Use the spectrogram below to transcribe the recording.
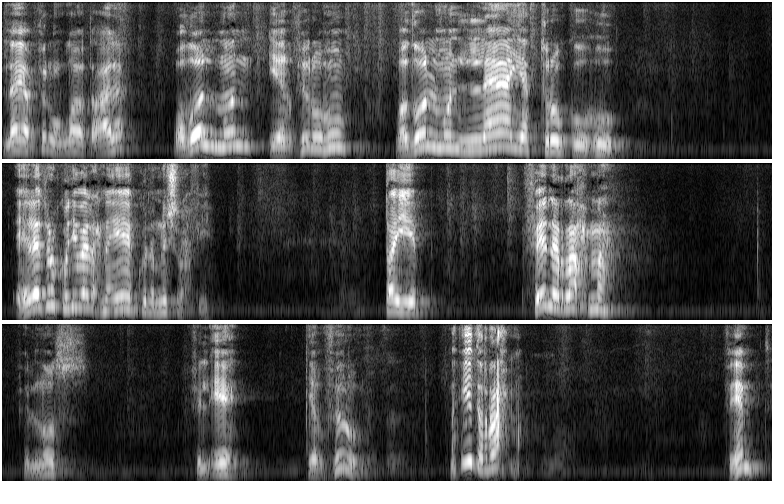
لا يغفره الله تعالى وظلم يغفره وظلم لا يتركه. إيه لا يتركه دي بقى اللي إحنا إيه كنا بنشرح فيه طيب فين الرحمة؟ في النص. في الإيه؟ يغفره. ما هي دي الرحمة. فهمت؟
